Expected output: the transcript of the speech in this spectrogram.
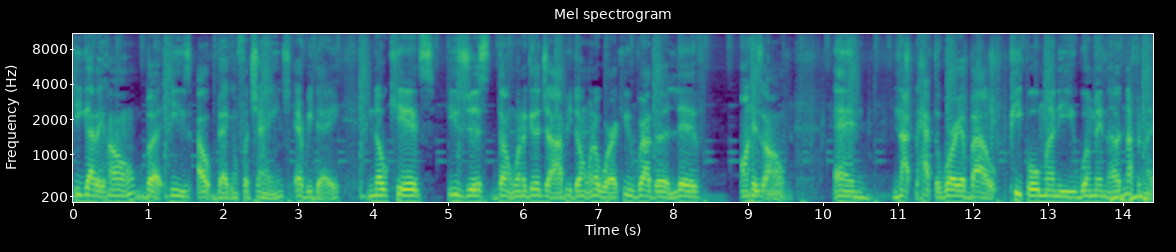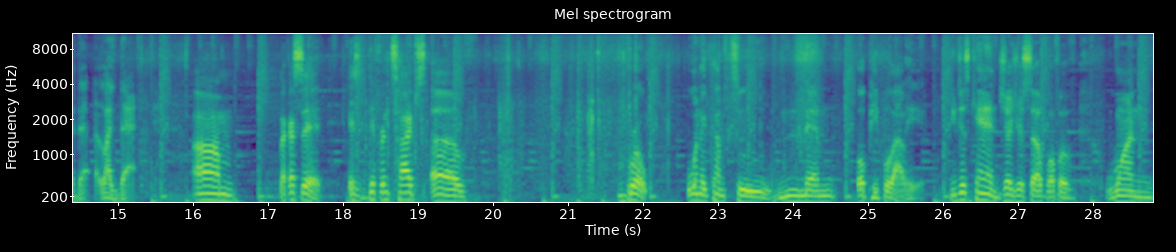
He got a home, but he's out begging for change every day. No kids. He's just don't want to get a job. He don't want to work. He'd rather live on his own and not have to worry about people, money, women, or nothing like that. Like that. Um, like I said, it's different types of broke when it comes to men or people out here. You just can't judge yourself off of one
